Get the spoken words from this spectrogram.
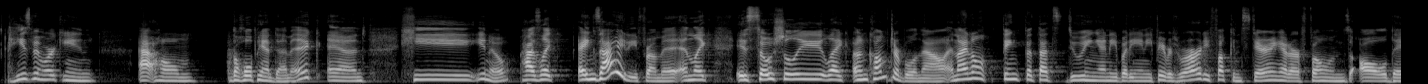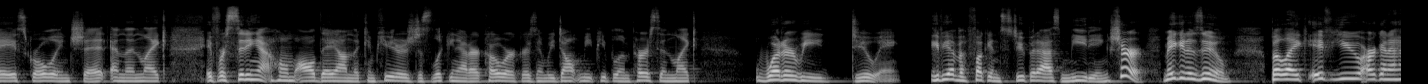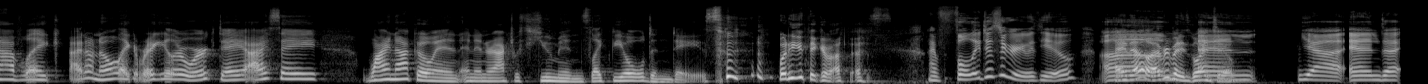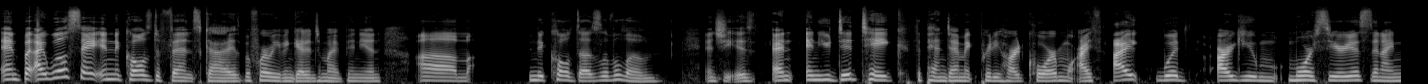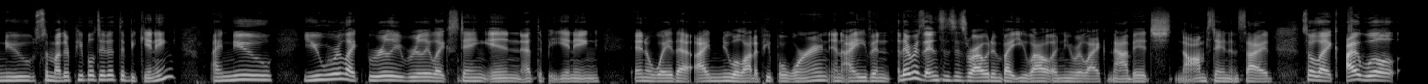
he's been working at home the whole pandemic and he you know has like anxiety from it and like is socially like uncomfortable now. And i don't think that that's doing anybody any favors. We're already fucking staring at our phones all day scrolling shit. And then like if we're sitting at home all day on the computers just looking at our coworkers and we don't meet people in person like what are we doing? If you have a fucking stupid ass meeting, sure, make it a Zoom. But like if you are gonna have like, I don't know, like a regular work day, I say, why not go in and interact with humans like the olden days? what do you think about this? I fully disagree with you. I know, Um, everybody's going to. Yeah, and uh, and but I will say in Niccole's defense, guys, before we even get into my opinion, um, Niccole does live alone, and she is, and and you did take the pandemic pretty hardcore. More, I I would argue more serious than I knew some other people did at the beginning. I knew you were like really, really like staying in at the beginning in a way that I knew a lot of people weren't. And I even there was instances where I would invite you out and you were like, nah, bitch, nah, I'm staying inside. So like I will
